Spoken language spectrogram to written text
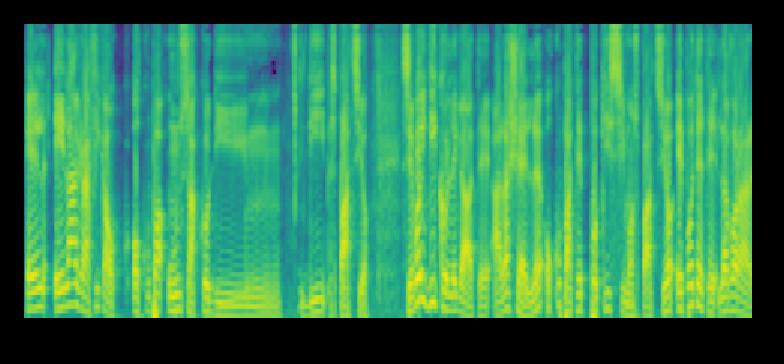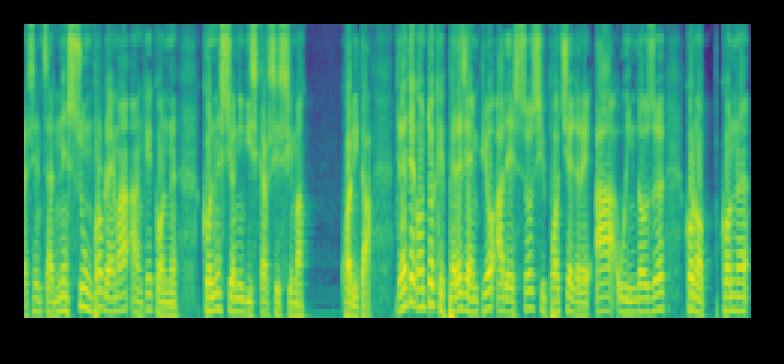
E, e, la grafica occupa un sacco di, di spazio. Se voi vi collegate alla shell occupate pochissimo spazio e potete lavorare senza nessun problema anche con connessioni di scarsissima qualità. Tenete conto che per esempio adesso si può accedere a Windows con, con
